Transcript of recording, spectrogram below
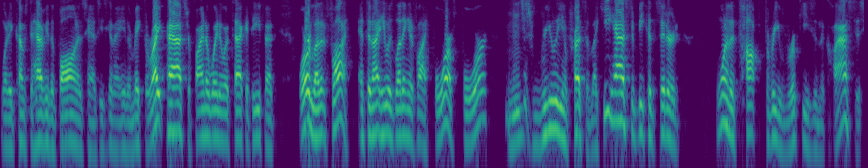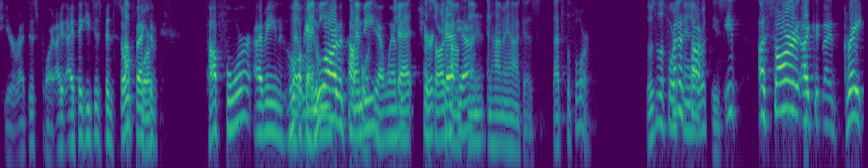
when it comes to having the ball in his hands. He's going to either make the right pass or find a way to attack a defense or let it fly. And tonight he was letting it fly. Four of four mm-hmm. it's just really impressive. Like he has to be considered one of the top three rookies in the class this year. Right at this point, I, I think he's just been so top effective. Four. Top four. I mean, who, okay, Wemby, who are the top Wemby, four? Yeah, Wemby, Chet, sure, Chet, Thompson, yeah. and Jaime Jaquez. That's the four. Those are the four but standout Ausar, rookies. If, Ausar, like, like great.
